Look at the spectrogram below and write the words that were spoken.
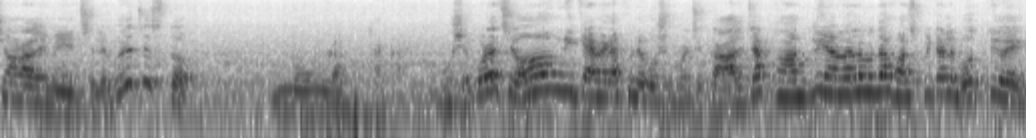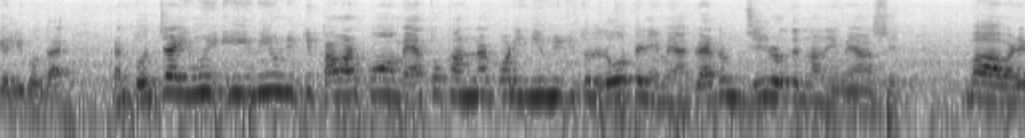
চাঁড়ালে মেয়ে ছেলে, বুঝেছিস তো? নোংরা টাকা। বসে পড়েছে, অমনি ক্যামেরা খুলে বসে পড়েছে। কাল যা কাঁদলি আমার মধ্যে হসপিটালে ভর্তি হয়ে গেলি বোধ হয় কারণ তোর যা ইমিউনিটি পাওয়ার কম, এত কান্নার পর ইমিউনিটি তো লোতে নেমে আসবে, একদম জিরোতে না নেমে আসে। বাবারে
